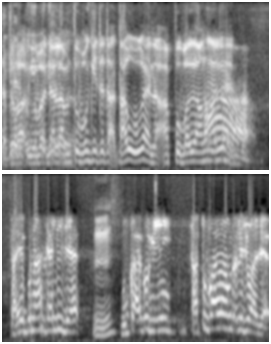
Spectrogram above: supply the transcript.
Tapi Sebab, sebab dia. dalam tu pun kita tak tahu kan apa barangnya kan. Ah. Saya pernah sekali Jet Hmm. Buka guni Satu barang tak boleh jual Jet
